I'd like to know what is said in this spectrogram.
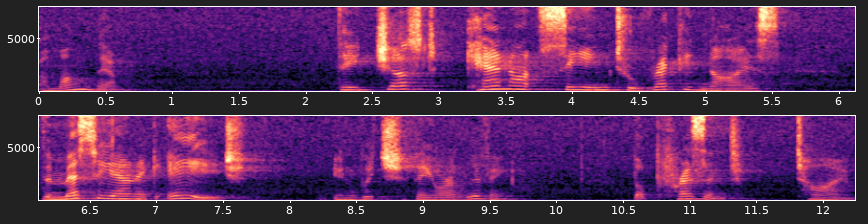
among them. They just cannot seem to recognize the messianic age in which they are living, the present time.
